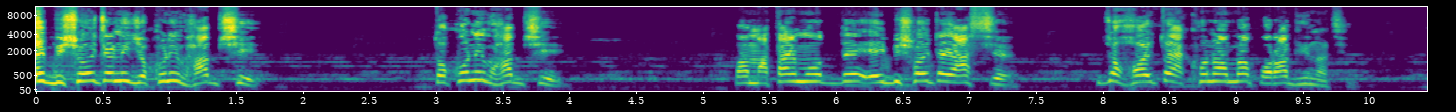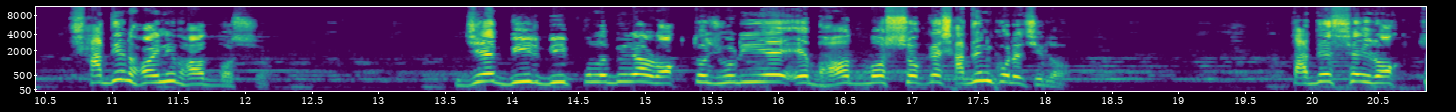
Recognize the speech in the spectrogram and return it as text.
এই বিষয়টা নিয়ে যখনই ভাবছি, তখনই ভাবছি বা মাথার মধ্যে এই বিষয়টাই আসছে যে হয়তো এখনও আমরা পরাধীন আছি। স্বাধীন হয়নি ভারতবর্ষ। যে বীর বিপ্লবীরা রক্ত ঝরিয়ে এ ভারতবর্ষকে স্বাধীন করেছিল, তাদের সেই রক্ত,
